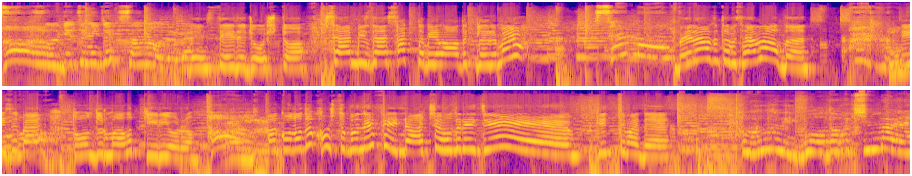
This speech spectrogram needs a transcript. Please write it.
Sana getirmeyecek sen ne olur be? Wednesday de coştu. Sen bizden sakla benim aldıklarımı. Sen mi aldın? Ben aldım tabii sen mi aldın? Dondurma. Neyse ben dondurma alıp geliyorum. Ben de. Bak ona da koştu bu ne fena çıldıracağım. Gittim hadi. Ay, bu adamı kim böyle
